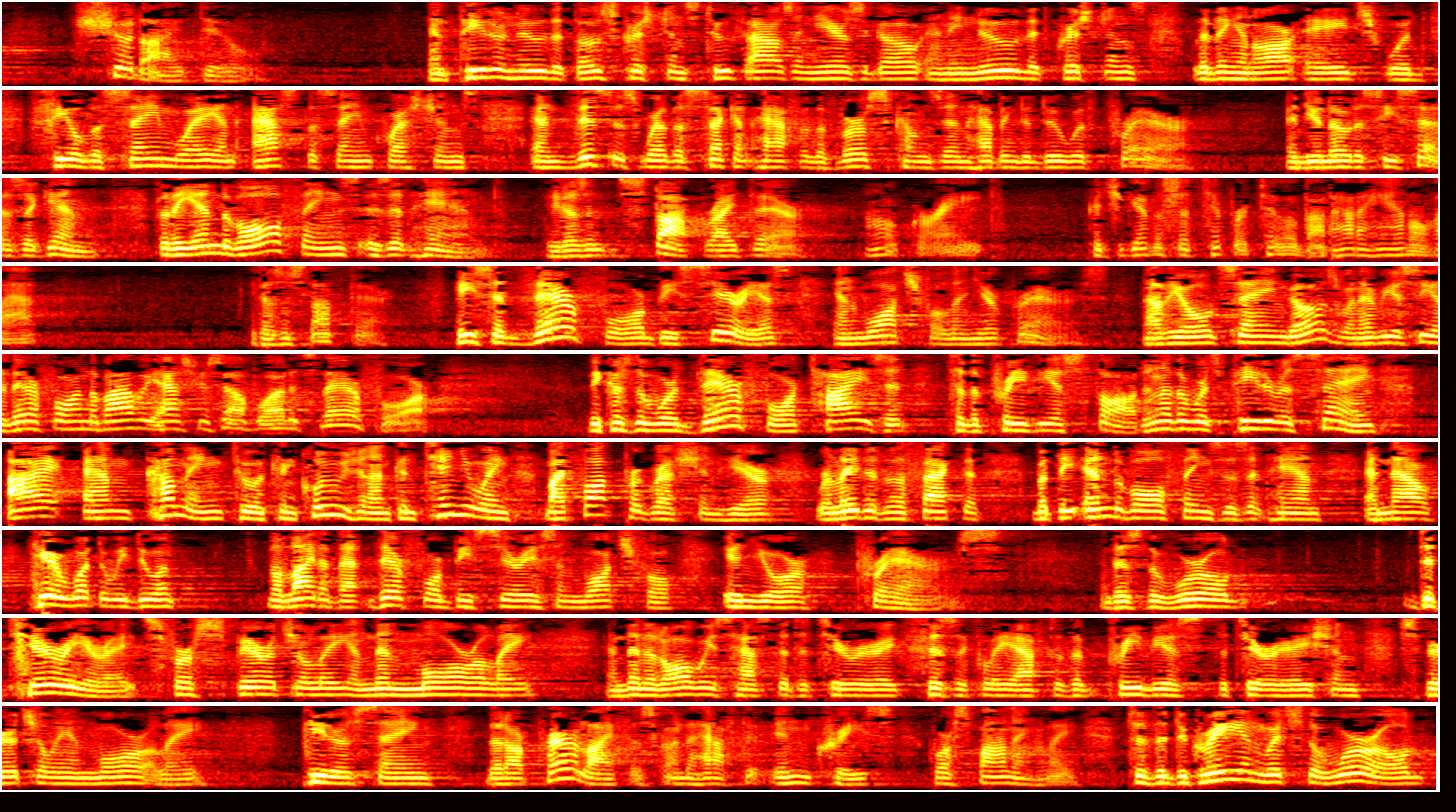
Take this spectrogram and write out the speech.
should I do? And Peter knew that those Christians 2,000 years ago, and he knew that Christians living in our age would feel the same way and ask the same questions. And this is where the second half of the verse comes in, having to do with prayer. And you notice he says again, For the end of all things is at hand. He doesn't stop right there. Oh, great. Could you give us a tip or two about how to handle that? He doesn't stop there. He said, Therefore, be serious and watchful in your prayers. Now, the old saying goes whenever you see a therefore in the Bible, you ask yourself what it's there for. Because the word therefore ties it to the previous thought. In other words, Peter is saying, I am coming to a conclusion. I'm continuing my thought progression here related to the fact that, but the end of all things is at hand. And now, here, what do we do the light of that? Therefore, be serious and watchful in your prayers. And as the world deteriorates, first spiritually and then morally, and then it always has to deteriorate physically after the previous deterioration spiritually and morally. Peter's saying that our prayer life is going to have to increase correspondingly. To the degree in which the world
